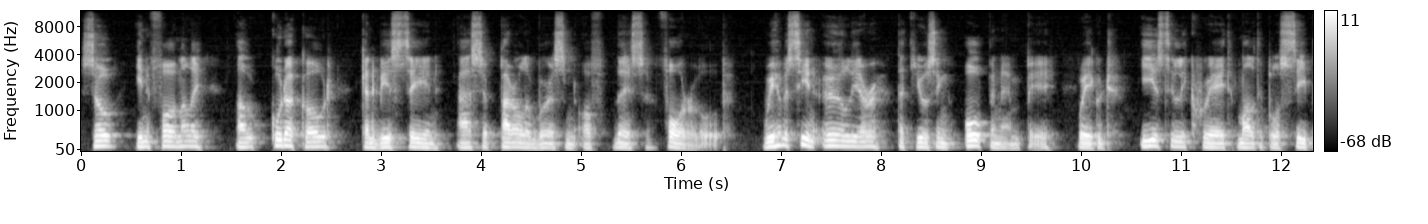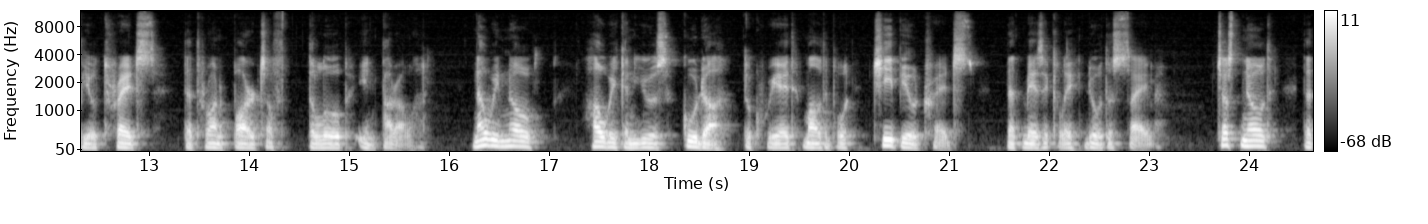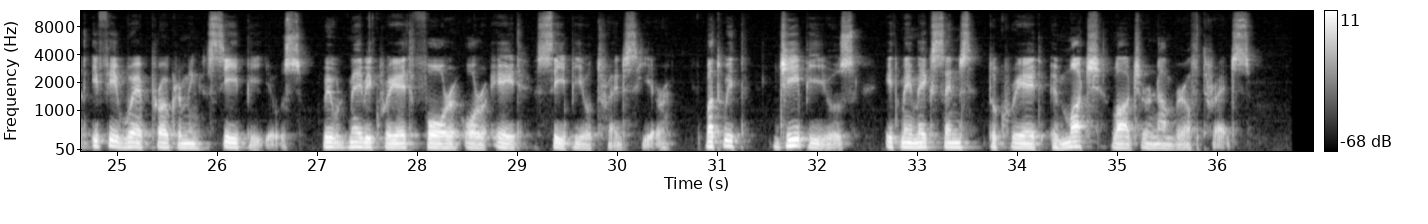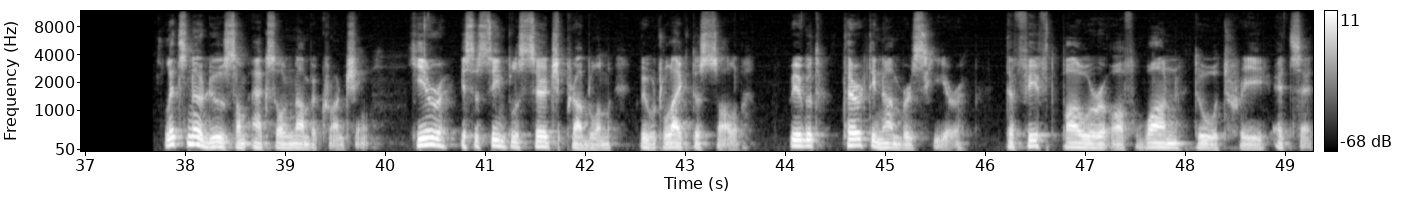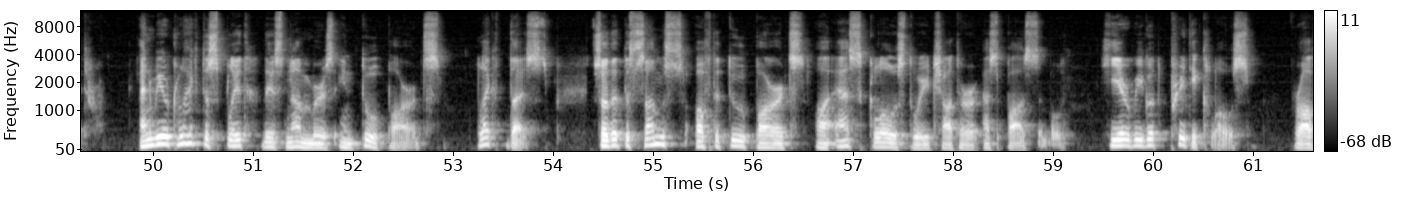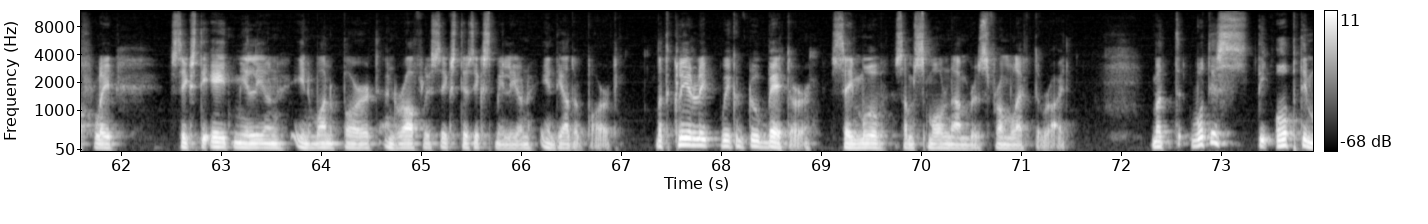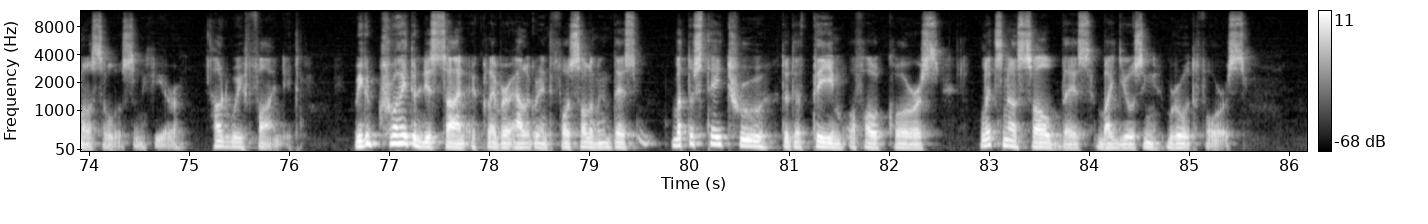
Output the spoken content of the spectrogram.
So informally, our CUDA code can be seen as a parallel version of this for loop. We have seen earlier that using OpenMP, we could easily create multiple CPU threads that run parts of the loop in parallel. Now we know how we can use CUDA to create multiple GPU threads that basically do the same. Just note that if we were programming CPUs, we would maybe create four or eight CPU threads here. But with GPUs, it may make sense to create a much larger number of threads. Let's now do some actual number crunching. Here is a simple search problem we would like to solve. We've got 30 numbers here, the fifth power of 1, 2, 3, etc. And we would like to split these numbers in two parts, like this so that the sums of the two parts are as close to each other as possible. Here we got pretty close, roughly 68 million in one part and roughly 66 million in the other part. But clearly we could do better, say move some small numbers from left to right. But what is the optimal solution here? How do we find it? We could try to design a clever algorithm for solving this, but to stay true to the theme of our course, let's now solve this by using brute force.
